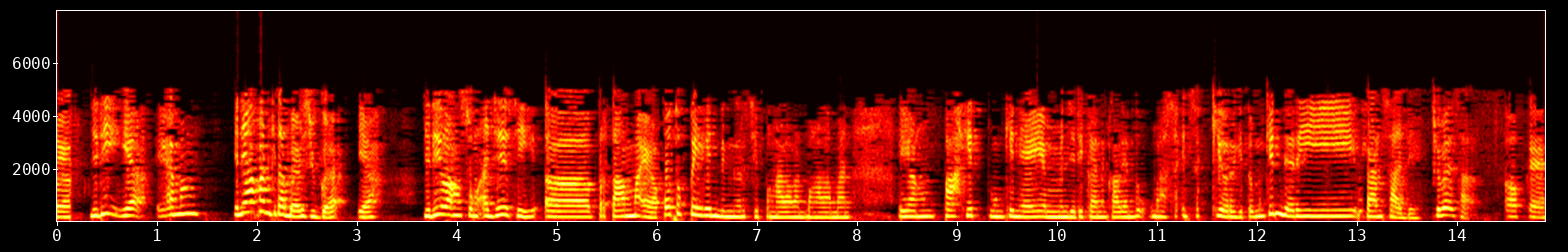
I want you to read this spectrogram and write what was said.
ya. Jadi ya, ya emang ini akan kita bahas juga ya. Jadi langsung aja sih uh, pertama ya aku tuh pengen denger sih pengalaman-pengalaman yang pahit mungkin ya yang menjadikan kalian tuh merasa insecure gitu. Mungkin dari Kansa deh. Coba sa. Oke. okay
